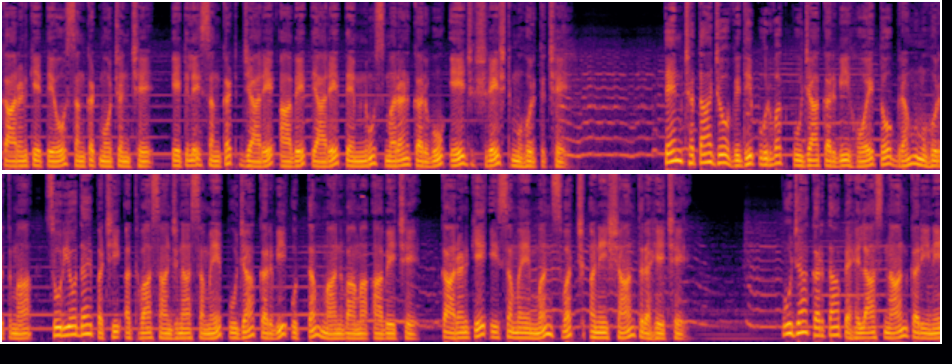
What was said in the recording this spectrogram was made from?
કારણ કે તેઓ સંકટમોચન છે, એટલે સંકટ જ્યારે આવે ત્યારે તેમનું સ્મરણ કરવું એ જ શ્રેષ્ઠ મુહૂર્ત છે. તેમ છતાં જો વિધિપૂર્વક પૂજા કરવી હોય તો બ્રહ્મ મુહૂર્તમાં સૂર્યોદય પછી અથવા સાંજના સમયે પૂજા કરવી ઉત્તમ માનવામાં આવે છે, કારણ કે એ સમયે મન સ્વચ્છ અને શાંત રહે છે. પૂજા કરતા પહેલા સ્નાન કરીને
